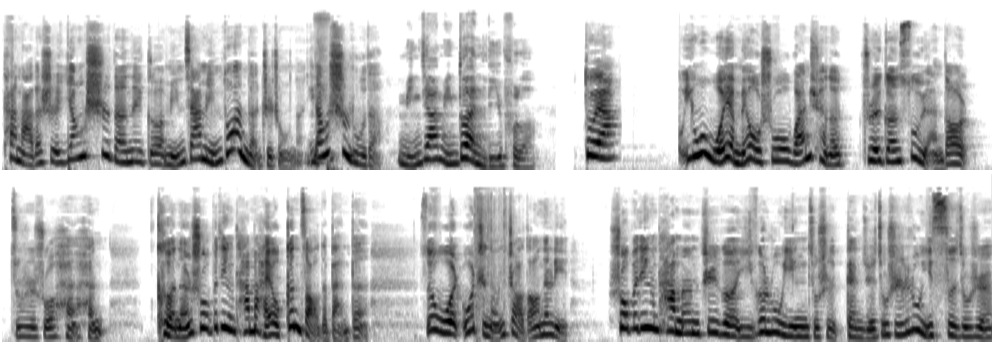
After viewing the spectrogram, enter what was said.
他拿的是央视的那个名家名段的这种的，央视录的名家名段离谱了。对啊，因为我也没有说完全的追根溯源到，就是说很很可能说不定他们还有更早的版本。所以，我我只能找到那里，说不定他们这个一个录音就是感觉就是录一次就是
